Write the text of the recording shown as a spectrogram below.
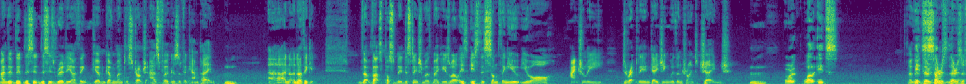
And th- th- this is this is really, I think, um, governmental structure as focus of a campaign, uh, and and I think it, that that's possibly a distinction worth making as well. Is is this something you you are actually directly engaging with and trying to change? Or well, it's Uh, there, there, there is there is a,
